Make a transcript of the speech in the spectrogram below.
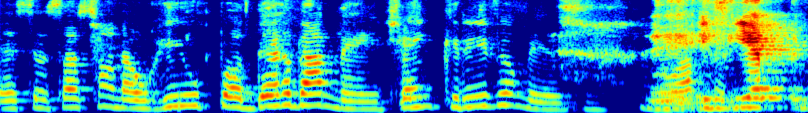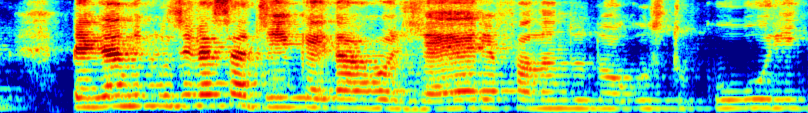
É sensacional. O Rio, o poder da mente, é incrível mesmo. É, e, é, pegando inclusive essa dica aí da Rogéria, falando do Augusto Cury,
